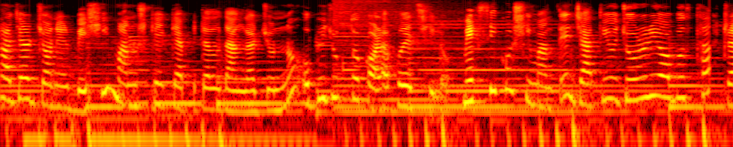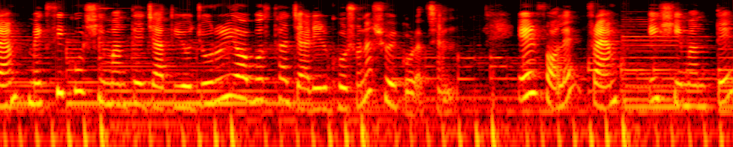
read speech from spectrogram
হাজার জনের বেশি মানুষকে ক্যাপিটাল দাঙ্গার জন্য অভিযুক্ত করা হয়েছিল। মেক্সিকো সীমান্তে জাতীয় জরুরি অবস্থা, ট্রাম্প মেক্সিকো সীমান্তে জাতীয় জরুরি অবস্থা জারির ঘোষণা সই করেছেন। এর ফলে ট্রাম্প এই সীমান্তে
